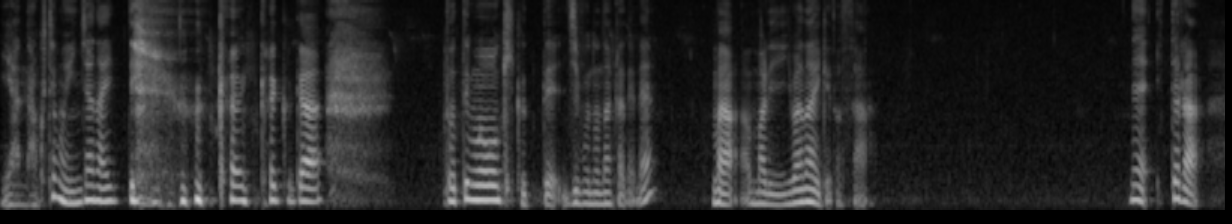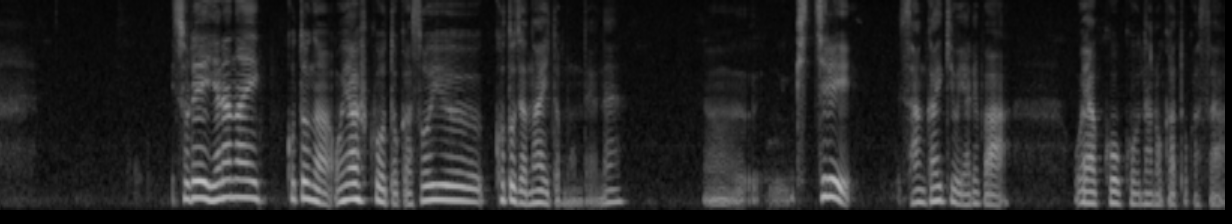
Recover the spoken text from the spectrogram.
やんなくてもいいんじゃないっていう感覚がとても大きくって自分の中でね。まああんまり言わないけどさ。ね言ったらそれやらないことが親不孝とかそういうことじゃないと思うんだよね。うん、きっちり3回忌をやれば親孝行なのかとかさ、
